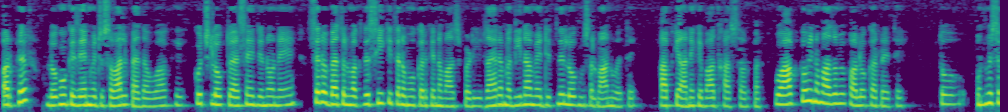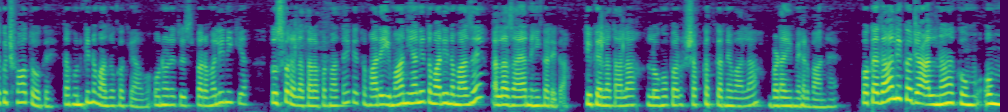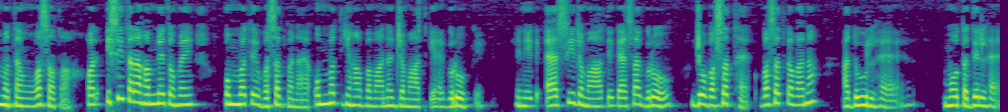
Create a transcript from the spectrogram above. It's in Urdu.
اور پھر لوگوں کے ذہن میں جو سوال پیدا ہوا کہ کچھ لوگ تو ایسے ہیں جنہوں نے صرف بیت المقدس ہی کی طرح منہ کر کے نماز پڑھی۔ ظاہر مدینہ میں جتنے لوگ مسلمان ہوئے تھے، آپ کے آنے کے بعد خاص طور پر، وہ آپ کو ہی نمازوں میں فالو کر رہے تھے۔ تو ان میں سے کچھ فوت ہو گئے۔ تب ان کی نمازوں کا کیا ہوا؟ انہوں نے تو اس پر عمل ہی نہیں کیا۔ تو اس پر اللہ تعالیٰ فرماتے ہیں کہ تمہارے ایمان یعنی تمہاری نمازیں اللہ ضائع نہیں کرے گا، کیونکہ اللہ تعالیٰ لوگوں پر شفقت کرنے والا بڑا ہی مہربان ہے۔ وہ کدال کا جا النا کم امتم وسطا۔ اور اسی طرح ہم نے تمہیں امت وسط بنایا۔ امت یہاں بمانا جماعت کے ہے، گروہ کے۔ یعنی ایک ایسی جماعت، ایک ایسا گروہ جو وسط ہے۔ وسط کا مانا عدول ہے۔ معتدل ہے۔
